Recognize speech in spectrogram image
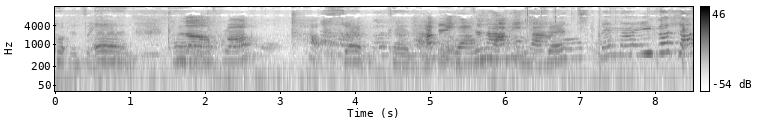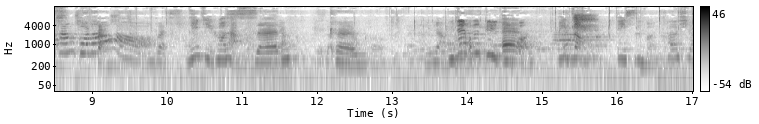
can The frog hop。that can 花瓶，这是花瓶吧？that 再拿一个小糖果了。that 你几颗糖？then can 你两。你这是第几本？你等第四本。可以先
